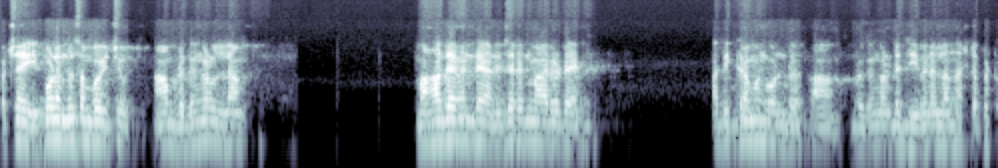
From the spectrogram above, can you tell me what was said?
പക്ഷെ ഇപ്പോൾ എന്ത് സംഭവിച്ചു? ആ മൃഗങ്ങളെല്ലാം മഹാദേവന്റെ അനുചരന്മാരുടെ അതിക്രമം കൊണ്ട് ആ മൃഗങ്ങളുടെ ജീവനെല്ലാം നഷ്ടപ്പെട്ടു.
